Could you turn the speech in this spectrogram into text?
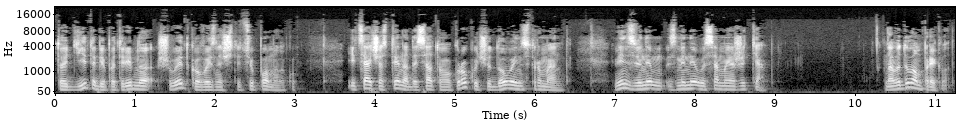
тоді тобі потрібно швидко визначити цю помилку. І ця частина 10-го кроку чудовий інструмент. Він змінив, змінив усе моє життя. Наведу вам приклад.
